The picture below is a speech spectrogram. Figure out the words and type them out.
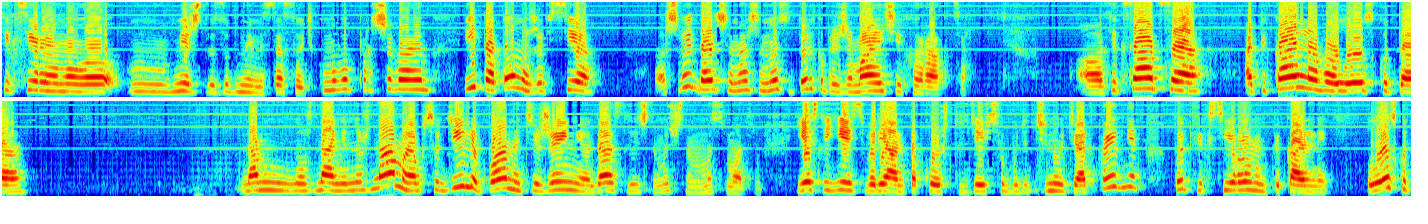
фиксируем его между зубными сосочками, его прошиваем, и потом уже все швы дальше наши носят только прижимающий характер. А, фиксация апикального лоскута нам нужна, не нужна, мы обсудили по натяжению, да, с личным мышечным мы смотрим. Если есть вариант такой, что здесь все будет тянуть и отпрыгнет, то фиксируем апикальный лоскут.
